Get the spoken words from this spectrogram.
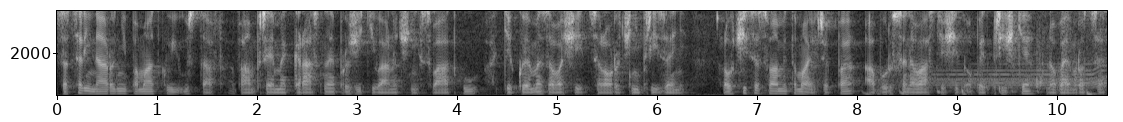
Za celý Národní památkový ústav vám přejeme krásné prožití vánočních svátků a děkujeme za vaši celoroční přízeň. Loučí se s vámi Tomáš Řepa a budu se na vás těšit opět příště v novém roce.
